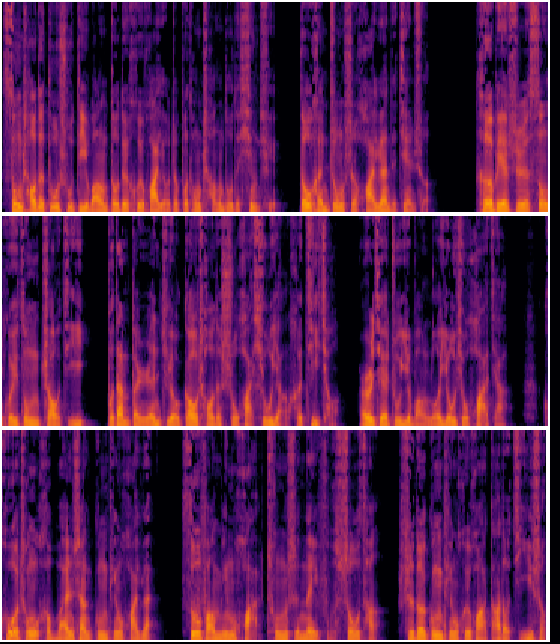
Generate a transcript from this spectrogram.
宋朝的多数帝王都对绘画有着不同程度的兴趣，都很重视画院的建设。特别是宋徽宗赵佶，不但本人具有高超的书画修养和技巧，而且注意网罗优秀画家，扩充和完善宫廷画院，搜访名画，充实内府收藏，使得宫廷绘画达到极盛。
